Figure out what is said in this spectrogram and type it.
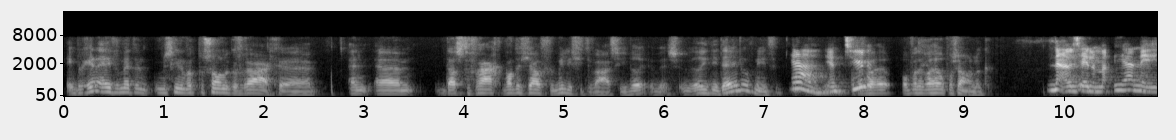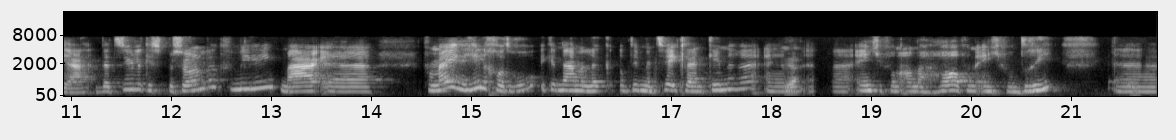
Ik begin even met een misschien een wat persoonlijke vraag. eh, en ehm, dat is de vraag, wat is jouw familiesituatie? Wil, wil je die delen of niet? Ja, ja, Of wordt natuurlijk. het wel- Of het wel heel persoonlijk? Nou, het is helemaal. Ja, nee, ja. Natuurlijk is het persoonlijk, familie. Maar eh, voor mij een hele grote rol. Ik heb namelijk op dit moment twee kleine kinderen. En Ja. eh, eentje van anderhalf en eentje van drie. Ehm,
